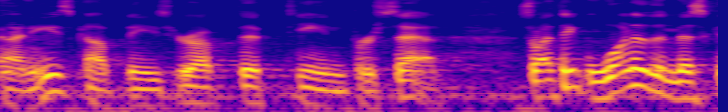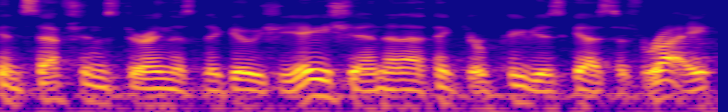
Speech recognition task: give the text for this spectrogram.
Chinese companies, you're up 15%. So I think one of the misconceptions during this negotiation, and I think your previous guest is right,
